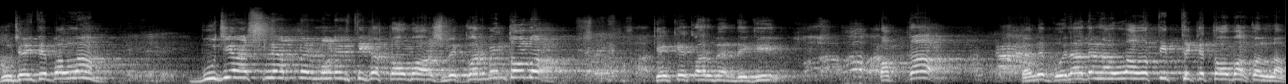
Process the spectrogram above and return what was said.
বুঝাইতে পারলাম? বুঝে আসলে আপনার মনের থেকে তবা আসবে। করবেন তবা কে কে করবেন দেখি? পাক্কা? তাহলে বলে দেন, আল্লাহ অতীত থেকে তবা করলাম।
